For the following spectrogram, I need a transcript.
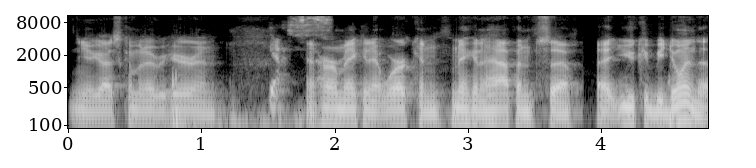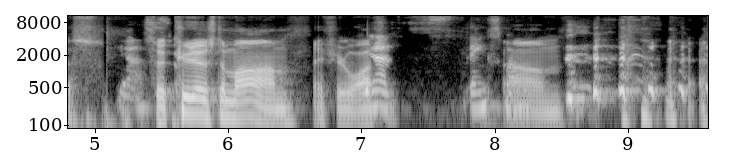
you guys coming over here and Yes. And her making it work and making it happen. So uh, you could be doing this. Yeah. So kudos to mom if you're watching. Yes. Thanks, mom. Um,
